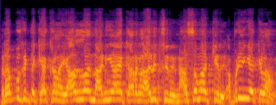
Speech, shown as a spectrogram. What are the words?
ரப்பு கிட்ட கேட்கலாம் யாரெல்லாம் இந்த அநியாயக்காரங்களை அழிச்சிரு நாசமாக்கிரு? அப்படின்னு கேட்கலாம்.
